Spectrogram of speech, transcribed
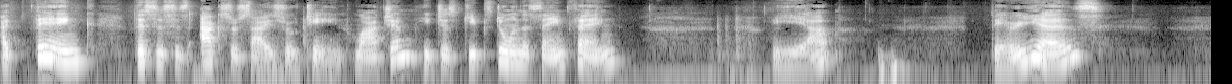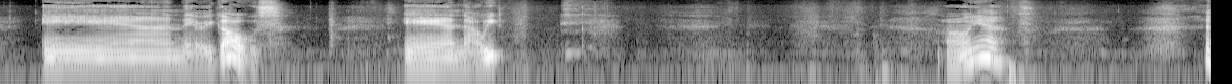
I think this is his exercise routine. Watch him. He just keeps doing the same thing. Yep. There he is. And there he goes. And now we... Oh, yeah.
